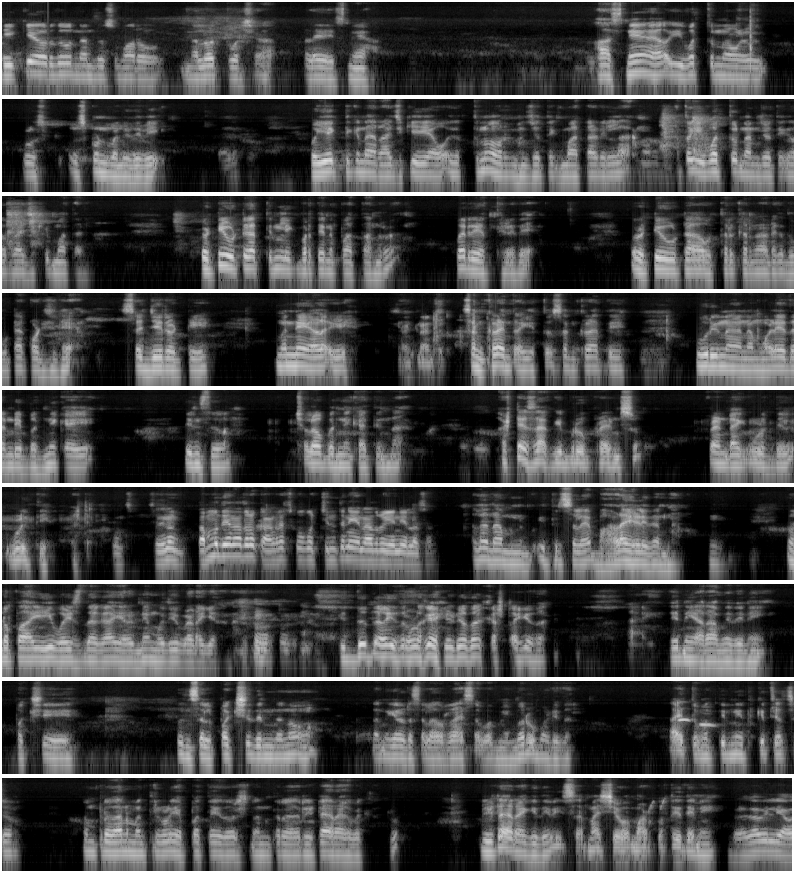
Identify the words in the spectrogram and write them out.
D K ಅವ್ರದ್ದು ನಂದು ಸುಮಾರು ನಲವತ್ತು ವರ್ಷ ಹಳೆಯ ಸ್ನೇಹ. ಆ ಸ್ನೇಹ ಇವತ್ತು ನಾವು ಉಳ್ಸ್, ಉಳಿಸ್ಕೊಂಡು ಬಂದಿದ್ದೀವಿ. ವೈಯಕ್ತಿಕನ ರಾಜಕೀಯ ಇವತ್ತೂ ಅವ್ರ ನನ್ನ ಜೊತೆಗೆ ಮಾತಾಡಿಲ್ಲ. ಅಥವಾ ಇವತ್ತು ನನ್ನ ಜೊತೆಗೆ ಅವ್ರ ರಾಜಕೀಯ ಮಾತಾಡಿಲ್ಲ. ರೊಟ್ಟಿ ಊಟ ತಿನ್ಲಿಕ್ಕೆ ಬರ್ತೇನಪ್ಪ ಅಂತಂದ್ರು, ಬರ್ರಿ ಅಂತ ಹೇಳಿದೆ. ರೊಟ್ಟಿ ಊಟ ಉತ್ತರ ಕರ್ನಾಟಕದ ಊಟ ಕೊಡಿಸಿದೆ. ಸಜ್ಜಿ ರೊಟ್ಟಿ, ಮೊನ್ನೆ ಎಳ ಸಂಕ್ರಾಂತಿ ಆಗಿತ್ತು. ಸಂಕ್ರಾಂತಿ ಊರಿನ ನಮ್ಮ ಹೊಳೆ ದಂಡಿ ಬದ್ನಿಕಾಯಿ ತಿನ್ಸು. ಚಲೋ ಬದ್ನಿಕಾಯಿ ತಿಂದ. ಅಷ್ಟೇ ಸಾಕು ಇಬ್ರು ಫ್ರೆಂಡ್ಸು ಫ್ರೆಂಡ್ ಆಗಿ ಉಳಿದೇವೆ ಉಳಿತೀವಿ ಅಷ್ಟೇ. ತಮ್ಮದೇನಾದ್ರೂ ತಮ್ಮದು ಏನಾದ್ರು ಕಾಂಗ್ರೆಸ್ ಹೋಗೋ ಚಿಂತನೆ ಏನಾದರೂ ಏನಿಲ್ಲ ಸರ್? ಅಲ್ಲ ನಮ್ಮ ಇದ್ರ ಸಲ ಬಹಳ ಹೇಳಿದೆ ನಾನು ನೋಡಪ್ಪ ಈ ವಯಸ್ಸದಾಗ ಎರಡನೇ ಮದುವೆ ಬೇಡಾಗ್ಯದ ಇದ್ದದ ಇದ್ರೊಳಗೆ ಹಿಡಿಯೋದ ಕಷ್ಟ ಆಗ್ಯದ. ಇದೀನಿ ಆರಾಮಿದ್ದೀನಿ ಪಕ್ಷಿ ಒಂದು ಸ್ವಲ್ಪ ಪಕ್ಷದಿಂದನೂ ನನಗೆ ಎರಡು ಸಲ ಅವ್ರು ರಾಜ್ಯಸಭಾ ಮೆಂಬರು ಮಾಡಿದ್ದಾರೆ. ಆಯ್ತು, ಮತ್ತೆ ಇನ್ನು ಚರ್ಚೆ ನಮ್ಮ ಪ್ರಧಾನಮಂತ್ರಿಗಳು ಎಪ್ಪತ್ತೈದು ವರ್ಷ ನಂತರ ರಿಟೈರ್ ಆಗಬೇಕಾದ್ರು. ರಿಟೈರ್ ಆಗಿದ್ದೀವಿ, ಸಮಾಜ ಸೇವೆ ಮಾಡ್ಕೊಳ್ತಿದ್ದೀನಿ ಬೆಳಗಾವಿಲಿ ಯಾವ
